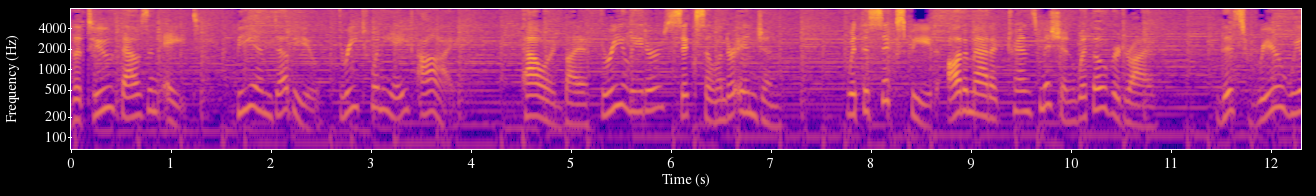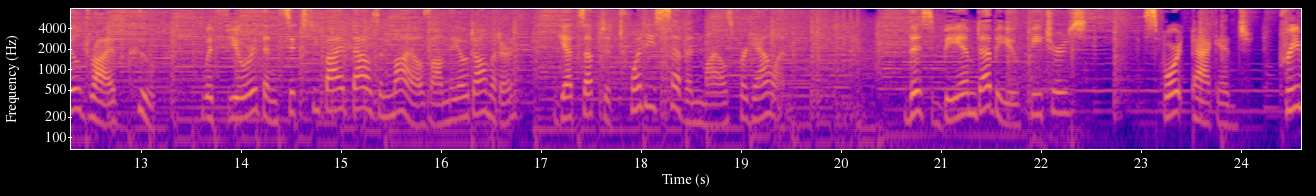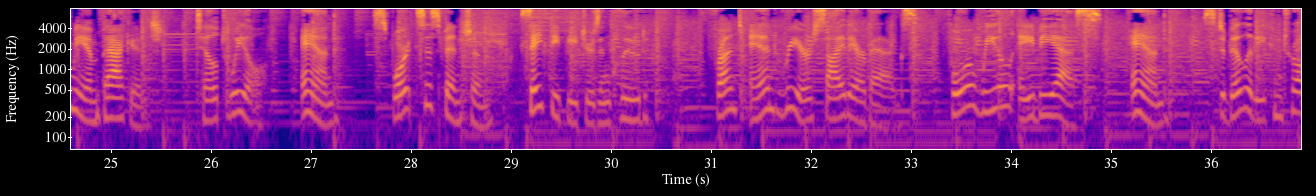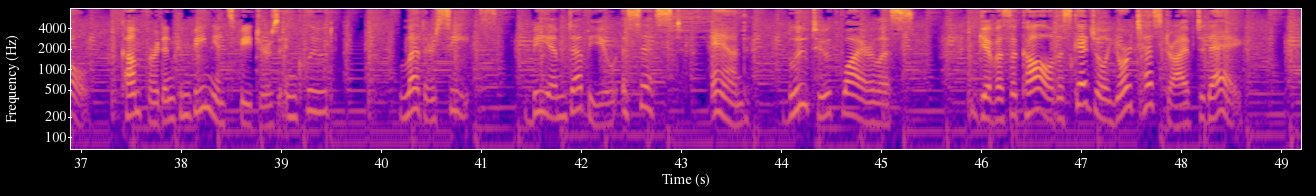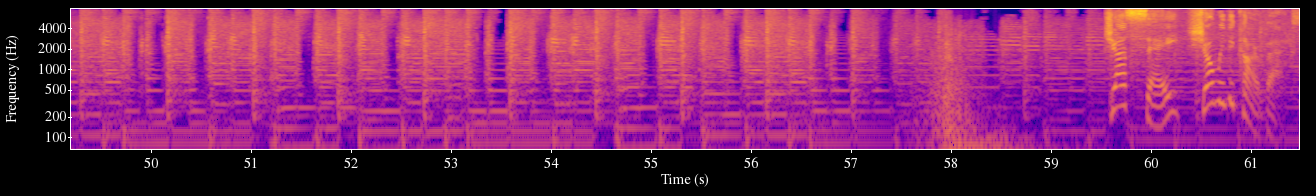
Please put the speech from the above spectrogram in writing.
The 2008 BMW 328i, powered by a 3-liter six-cylinder engine. With a six-speed automatic transmission with overdrive, this rear-wheel drive coupe, with fewer than 65,000 miles on the odometer, gets up to 27 miles per gallon. This BMW features Sport Package, Premium Package, Tilt Wheel, and Sport Suspension. Safety features include front and rear side airbags, four-wheel ABS, and stability control. Comfort and convenience features include leather seats, BMW Assist, and Bluetooth wireless. Give us a call to schedule your test drive today. Just say, Show me the Carfax.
